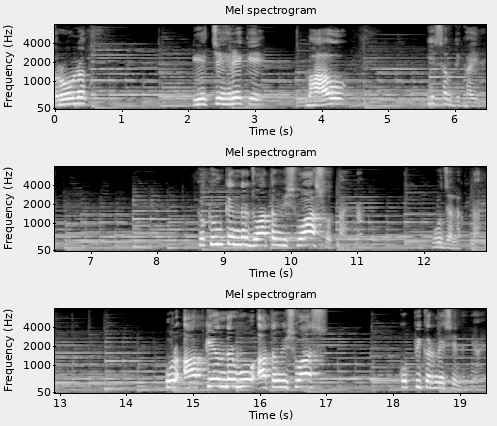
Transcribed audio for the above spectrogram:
रौनक, ये चेहरे के भाव, ये सब दिखाई दे क्योंकि उनके अंदर जो आत्मविश्वास होता है ना वो झलकता है। और आपके अंदर वो आत्मविश्वास कॉपी करने से नहीं आएगा।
